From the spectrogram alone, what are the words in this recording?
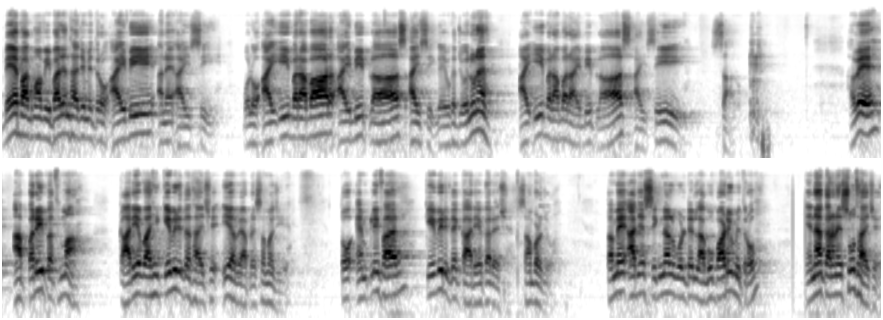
બે ભાગમાં વિભાજન થાય છે મિત્રો આઈબી અને આઈસી બોલો આઈ બરાબર આઈબી પ્લસ આઈસી ગઈ વખત જોયેલું ને? આઈ બરાબર આઈબી પ્લસ આઈસી સારું. હવે આ પરિપથમાં કાર્યવાહી કેવી રીતે થાય છે એ હવે આપણે સમજીએ. તો એમ્પ્લીફાયર કેવી રીતે કાર્ય કરે છે? સાંભળજો. તમે આજે સિગ્નલ વોલ્ટેજ લાગુ પાડ્યું મિત્રો, એના કારણે શું થાય છે?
